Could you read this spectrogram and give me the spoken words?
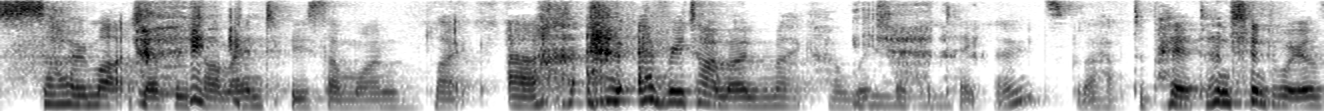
so much every time I interview someone. Like uh, every time I'm like, I wish I could take notes, but I have to pay attention to what you're.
